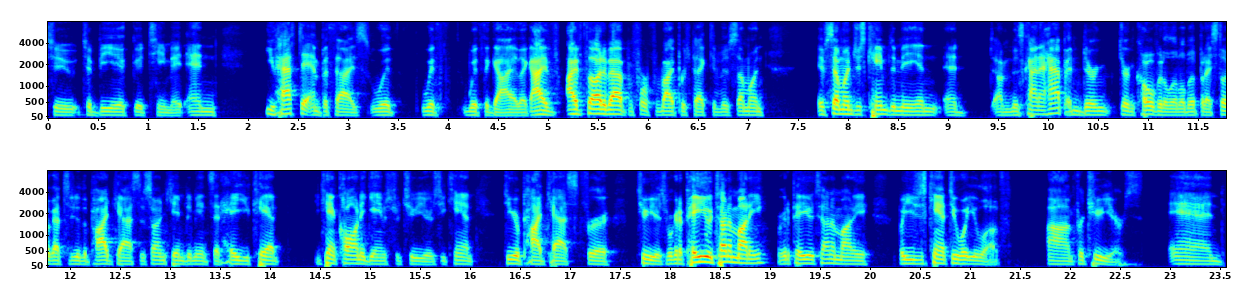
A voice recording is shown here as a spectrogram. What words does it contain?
to to be a good teammate, and you have to empathize with with with the guy. Like I've I've thought about before from my perspective. If someone if someone just came to me and and um, this kind of happened during during COVID a little bit, but I still got to do the podcast. If someone came to me and said, "Hey, you can't you can't call any games for two years. You can't do your podcast for two years. We're going to pay you a ton of money. We're going to pay you a ton of money, but you just can't do what you love um, for two years." And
